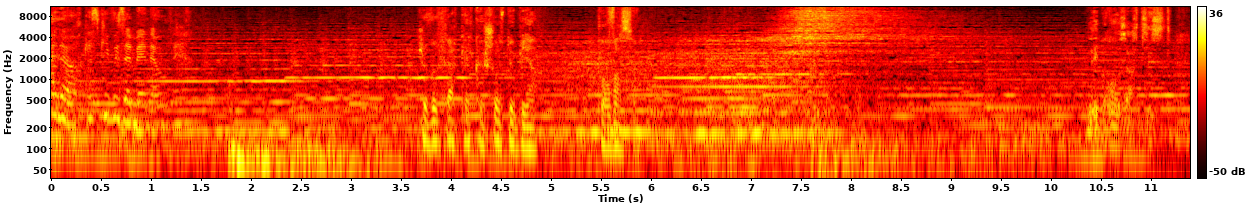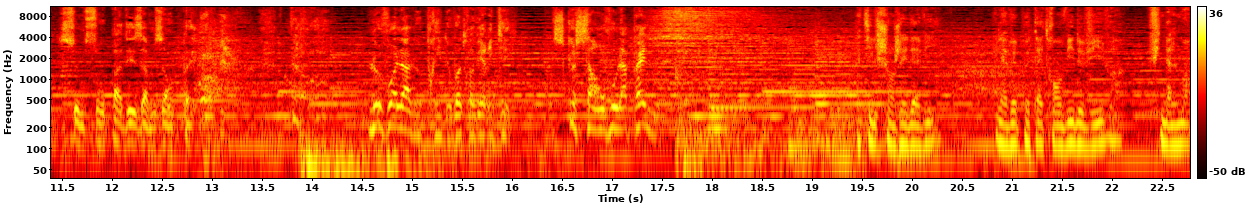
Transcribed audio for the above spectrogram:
Alors, qu'est-ce qui vous amène à Auvers Je veux faire quelque chose de bien pour Vincent. Les grands artistes, ce ne sont pas des âmes en paix. Le voilà le prix de votre vérité. Est-ce que ça en vaut la peine A-t-il changé d'avis Il avait peut-être envie de vivre, finalement.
